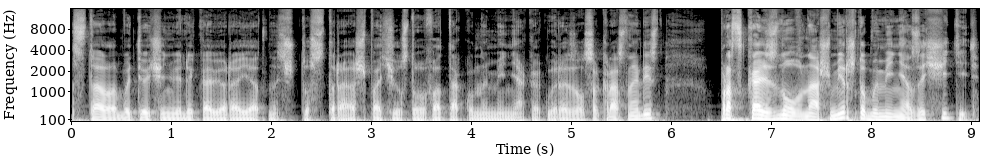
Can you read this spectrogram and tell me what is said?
Стало быть, очень велика вероятность, что страж, почувствовав атаку на меня, как выразился красный лист, проскользнул в наш мир, чтобы меня защитить.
